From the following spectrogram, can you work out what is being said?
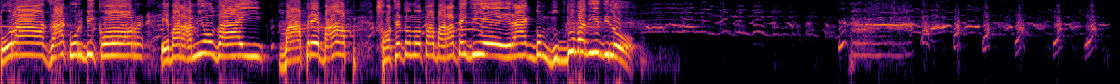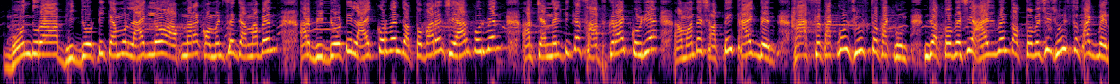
তোরা যা করবি কর, এবার আমিও যাই। বাপরে বাপ, সচেতনতা বাড়াতে গিয়ে এরা একদম যুদ্ধ বাজিয়ে দিল। বন্ধুরা, ভিডিওটি কেমন লাগল আপনারা কমেন্টসে জানাবেন আর ভিডিওটি লাইক করবেন, যত পারেন শেয়ার করবেন আর চ্যানেলটিকে সাবস্ক্রাইব করিয়ে আমাদের সাথেই থাকবেন। হাসতে থাকুন, সুস্থ থাকুন। যত বেশি হাসবেন, তত বেশি সুস্থ থাকবেন।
